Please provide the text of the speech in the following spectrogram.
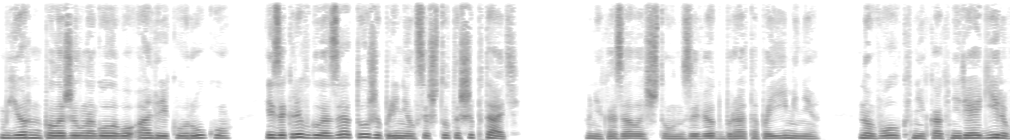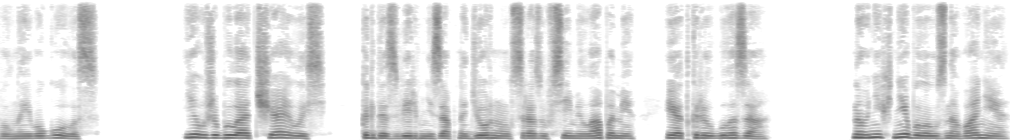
Бьорн положил на голову Альрику руку и, закрыв глаза, тоже принялся что-то шептать. Мне казалось, что он зовет брата по имени, но волк никак не реагировал на его голос. Я уже была отчаялась, когда зверь внезапно дернул сразу всеми лапами и открыл глаза. Но в них не было узнавания,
